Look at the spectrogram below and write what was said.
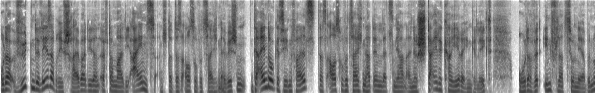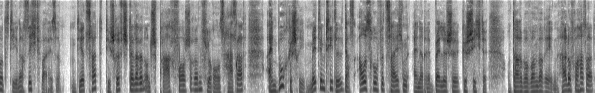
Oder wütende Leserbriefschreiber, die dann öfter mal die Eins anstatt das Ausrufezeichen erwischen. Der Eindruck ist jedenfalls, das Ausrufezeichen hat in den letzten Jahren eine steile Karriere hingelegt oder wird inflationär benutzt, je nach Sichtweise. Und jetzt hat die Schriftstellerin und Sprachforscherin Florence Hazard ein Buch geschrieben mit dem Titel Das Ausrufezeichen eine rebellische Geschichte. Und darüber wollen wir reden. Hallo, Frau Hazard.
